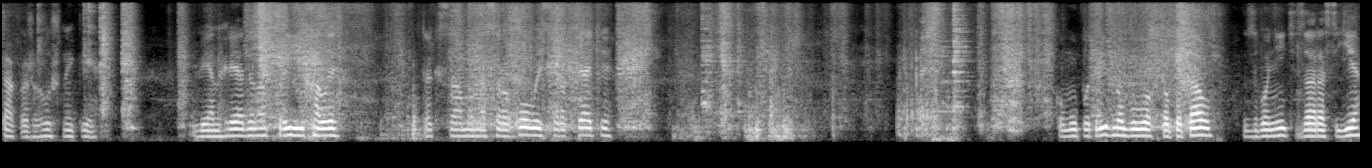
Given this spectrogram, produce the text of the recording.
Також глушники Венгрія до нас приїхали. Так само на 40-й, 45 Кому потрібно було, хто питав, дзвоніть, зараз є.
